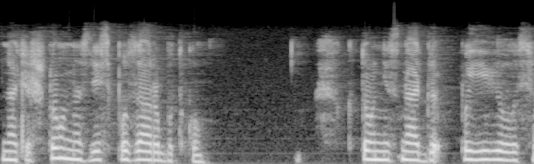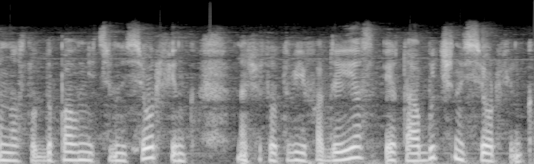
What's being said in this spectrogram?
Значит, что у нас здесь по заработку? Кто не знает, появился у нас тут дополнительный серфинг. Значит, вот VIF ADS это обычный серфинг.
